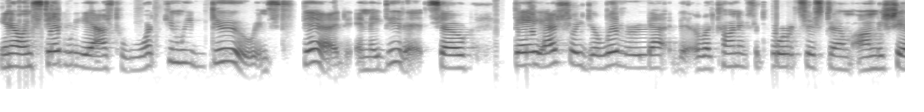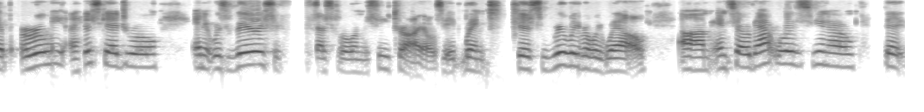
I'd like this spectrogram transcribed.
You know, instead we asked, what can we do instead? And they did it. So they actually delivered that the electronic support system on the ship early ahead of schedule, and it was very successful in the sea trials. It went just really, really well. Um, and so that was, you know, the,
